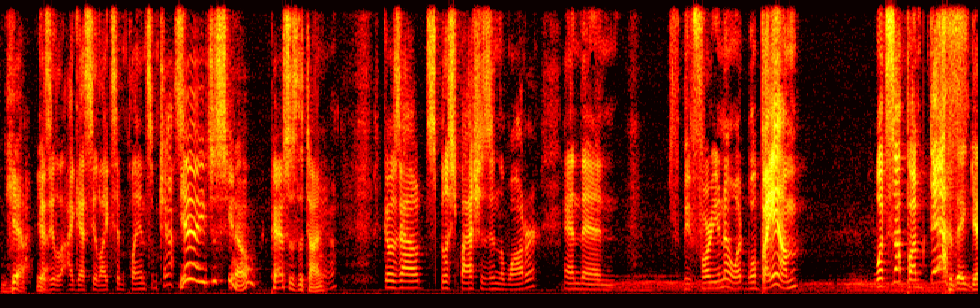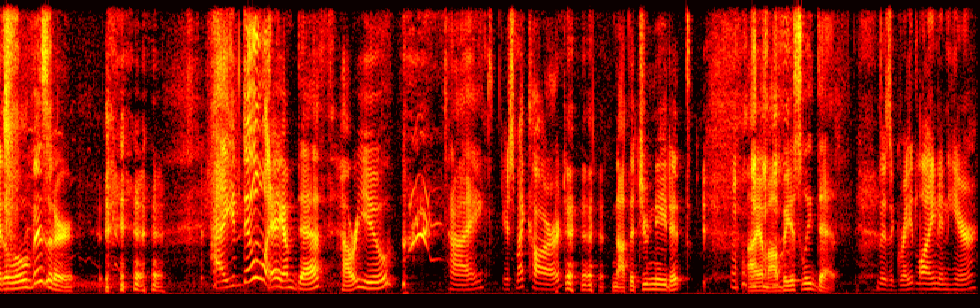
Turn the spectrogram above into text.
yeah, yeah. because I guess he likes him playing some chess. Yeah, he just you know passes the time. goes out, splish splashes in the water, and then before you know it, well, bam! What's up? I'm Death. They get a little visitor. How you doing? Hey, I'm Death. How are you? Hi. Here's my card. Not that you need it. I am obviously Death. There's a great line in here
